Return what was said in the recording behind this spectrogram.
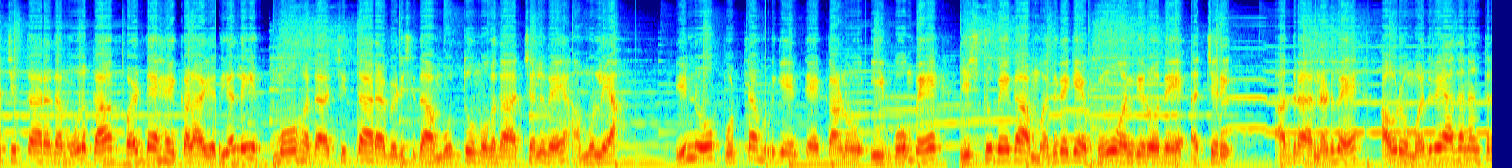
ಚಿತ್ತಾರದ ಮೂಲಕ ಪಡ್ಡೆ ಹೈಕಳ ಎದೆಯಲ್ಲಿ ಮೋಹದ ಚಿತ್ತಾರ ಬಿಡಿಸಿದ ಮುದ್ದು ಮೊಗದ ಚೆಲುವೆ ಅಮೂಲ್ಯ. ಇನ್ನು ಪುಟ್ಟ ಹುಡುಗಿಯಂತೆ ಕಾಣೋ ಈ ಬೊಂಬೆ ಇಷ್ಟು ಬೇಗ ಮದುವೆಗೆ ಹೂ ಅಂದಿರೋದೇ ಅಚ್ಚರಿ. ಅದರ ನಡುವೆ ಅವರು ಮದುವೆಯಾದ ನಂತರ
